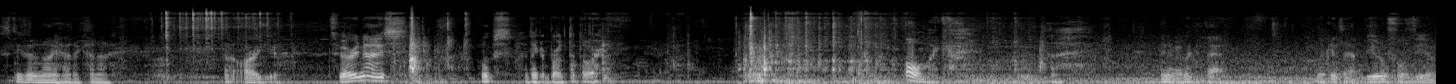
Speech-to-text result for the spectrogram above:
Stephen and I had to kind of uh, argue. It's very nice. Oops, I think I broke the door. Oh my God. Uh, anyway, look at that. Look at that beautiful view.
